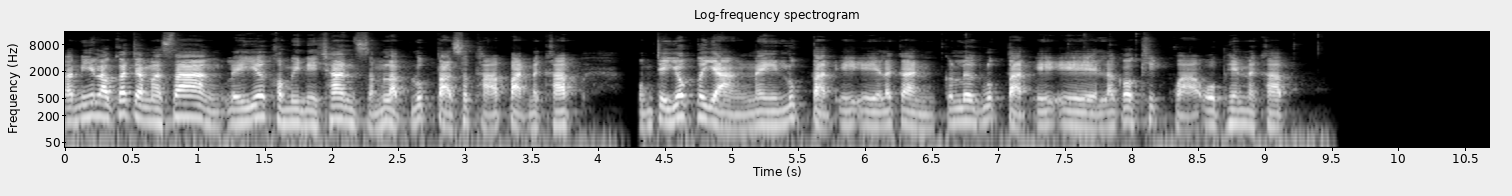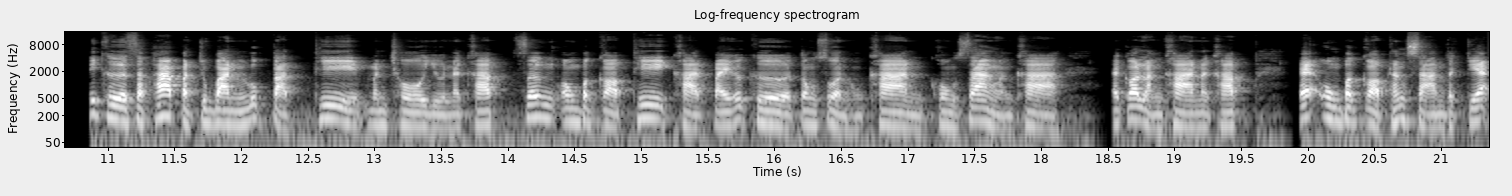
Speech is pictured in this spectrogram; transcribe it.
ตอนนี้เราก็จะมาสร้าง Layer Combination สำหรับลูกตัดสถาปัตย์นะครับ ผมจะยกตัวอย่างในลูกตัด AA แล้วกัน ก็เลือกลูกตัด AA แล้วก็คลิกขวา Open นะครับ นี่คือสภาพปัจจุบันลูกตัดที่มันโชว์อยู่นะครับ ซึ่งองค์ประกอบที่ขาดไปก็คือตรงส่วนของคาน โครงสร้างหลังคา และก็หลังคานะครับ และองค์ประกอบทั้ง 3ตะเกีย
